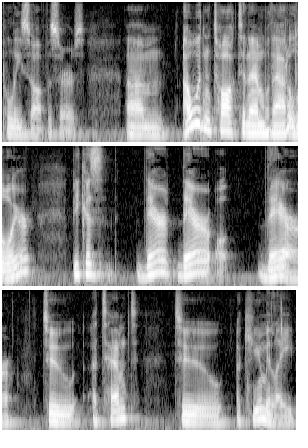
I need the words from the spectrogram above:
police officers um, i wouldn't talk to them without a lawyer because they're they're there to attempt to accumulate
